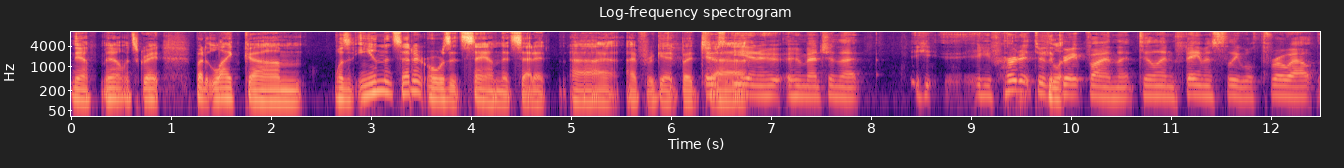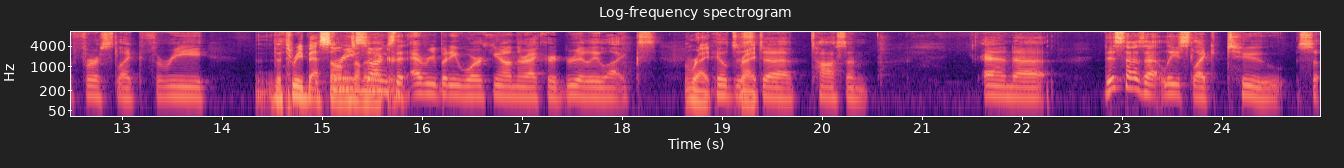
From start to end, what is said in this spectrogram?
Yeah, no, it's great. But like, um, was it Ian that said it, or was it Sam that said it? Uh, I forget. But it was uh, Ian who, who, mentioned that he he heard it through the grapevine that Dylan famously will throw out the first like three, the three best songs, three on songs that everybody working on the record really likes. Right. He'll just right. Uh, toss them, and uh, this has at least like two so,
